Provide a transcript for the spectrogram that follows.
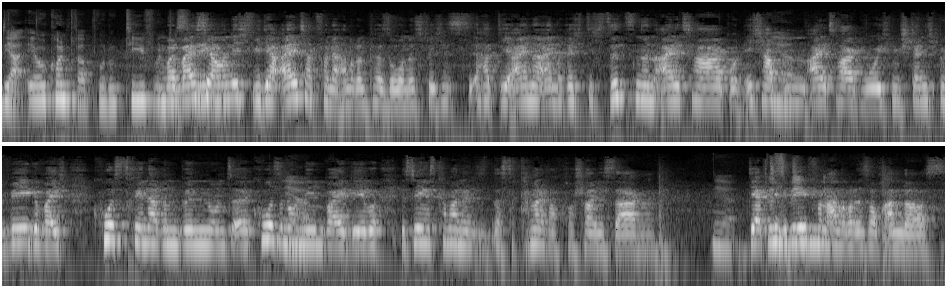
ja, eher kontraproduktiv. Und man deswegen, weiß ja auch nicht, wie der Alltag von der anderen Person ist. Vielleicht hat die eine einen richtig sitzenden Alltag und ich habe ja. einen Alltag, wo ich mich ständig bewege, weil ich Kurstrainerin bin und äh, Kurse noch ja. nebenbei gebe. Deswegen das kann man das kann man einfach pauschal nicht sagen. Ja. Die Aktivität deswegen, von anderen ist auch anders.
